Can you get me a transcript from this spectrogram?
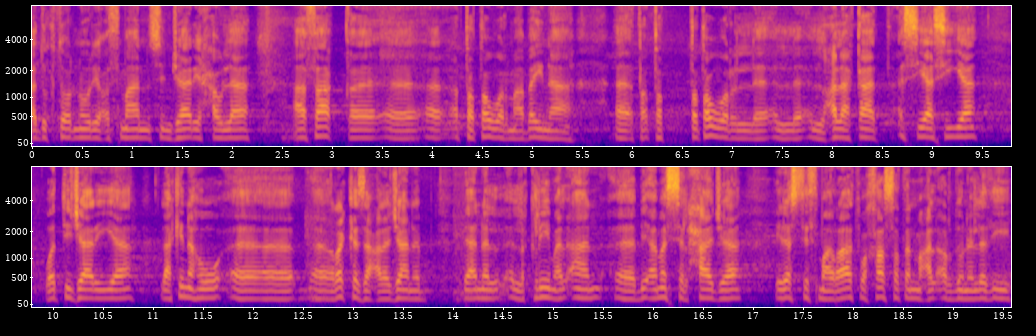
الدكتور نوري عثمان سنجاري حول آفاق التطور ما بين تطور العلاقات السياسية والتجارية. لكنه آه، آه، ركز على جانب بأن الإقليم الآن آه، بأمس الحاجة إلى استثمارات وخاصة مع الأردن الذي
